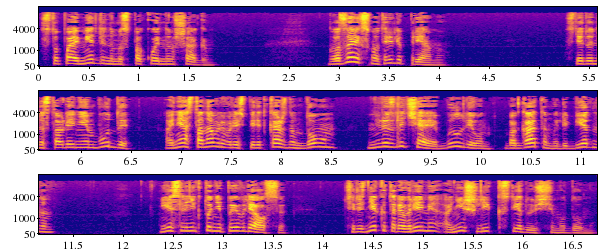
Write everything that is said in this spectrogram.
ступая медленным и спокойным шагом. Глаза их смотрели прямо. Следуя наставлениям Будды, они останавливались перед каждым домом, не различая, был ли он богатым или бедным. Если никто не появлялся, через некоторое время они шли к следующему дому.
